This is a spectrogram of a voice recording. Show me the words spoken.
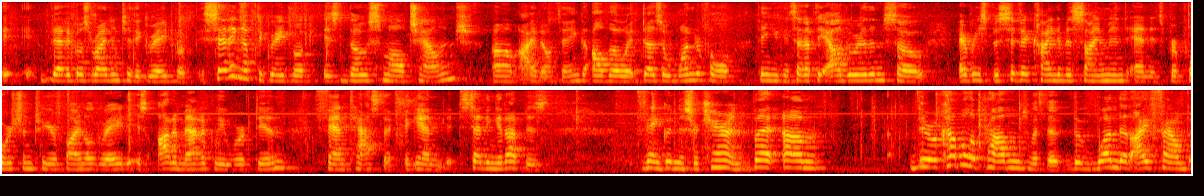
it- that it goes right into the grade book. Setting up the grade book is no small challenge, um, I don't think, although it does a wonderful thing. You can set up the algorithm, so every specific kind of assignment and its proportion to your final grade is automatically worked in. Fantastic. Again, setting it up is, thank goodness for Karen. But um, there are a couple of problems with it. The one that I found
